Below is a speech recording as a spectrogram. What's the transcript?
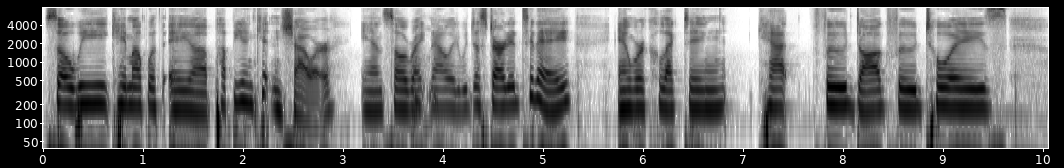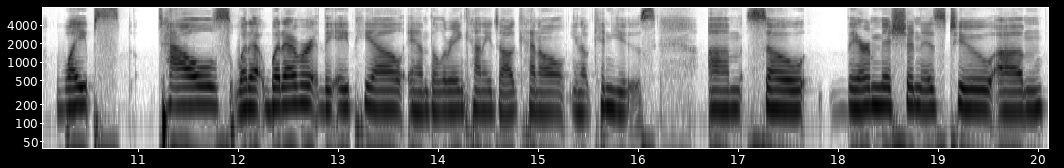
So we came up with a uh, puppy and kitten shower. And so right now we just started today and we're collecting cat food, dog food, toys, wipes, towels, whatever the APL and the Lorain County Dog Kennel, you know, can use. Um, so their mission is to, um,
